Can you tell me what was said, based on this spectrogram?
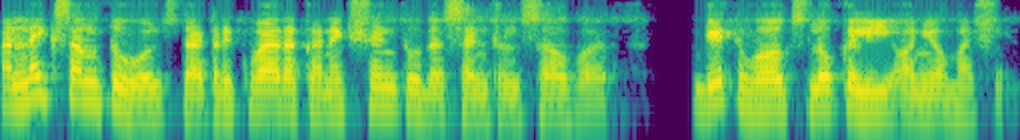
Unlike some tools that require a connection to the central server, Git works locally on your machine.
